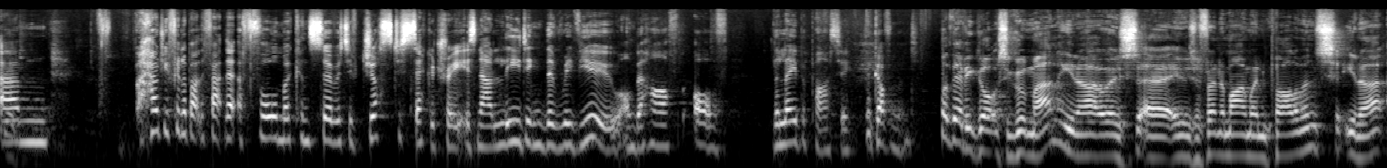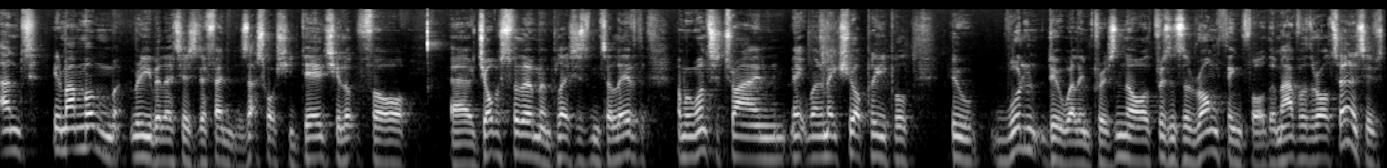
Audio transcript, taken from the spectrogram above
Um, how do you feel about the fact that a former Conservative Justice Secretary is now leading the review on behalf of the Labour Party, the government? Well, David Gauke's a good man. You know, I was, uh, he was a friend of mine when in Parliament, you know, and, you know, my mum rehabilitated offenders. That's what she did. She looked for uh, jobs for them and places for them to live. And we want to try and make, want to make sure people who wouldn't do well in prison or prison's the wrong thing for them have other alternatives.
